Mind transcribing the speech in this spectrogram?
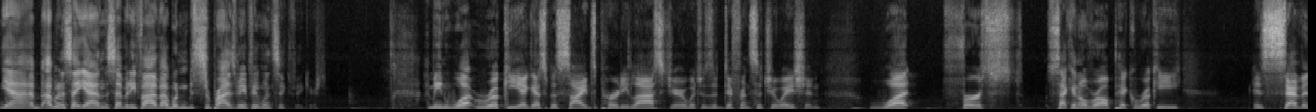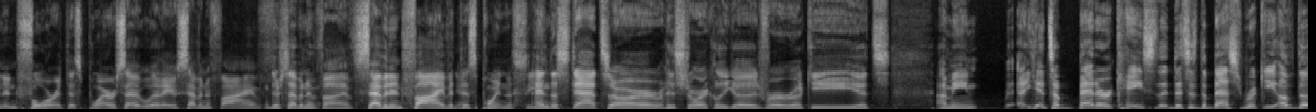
yeah, I'm, I'm gonna say yeah. In the 75, I wouldn't surprise me if it went six figures. I mean, what rookie, I guess besides Purdy last year, which was a different situation, what first second overall pick rookie is 7 and 4 at this point or se- what are they 7 and 5? They're seven and five, 7 and 5 at this point in the season. and the stats are historically good for a rookie. It's, I mean. It's a better case. This is the best rookie of the.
